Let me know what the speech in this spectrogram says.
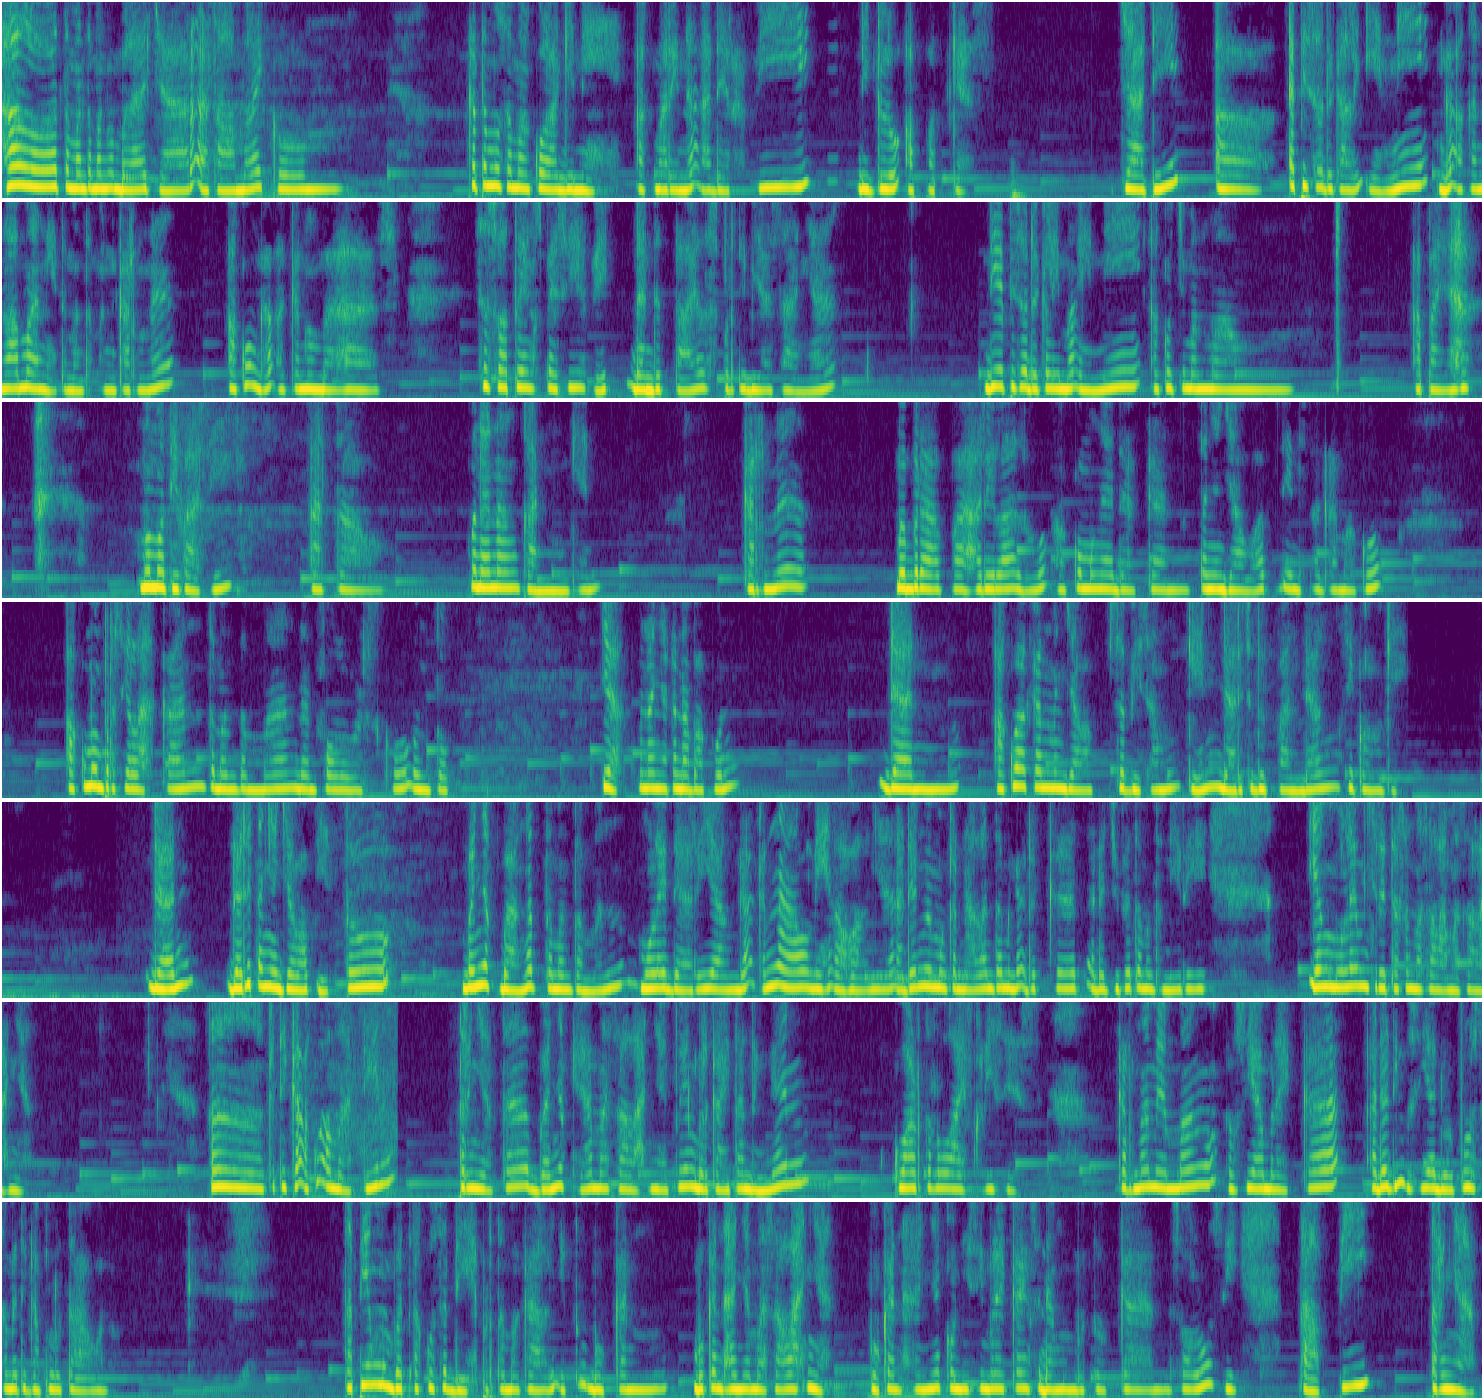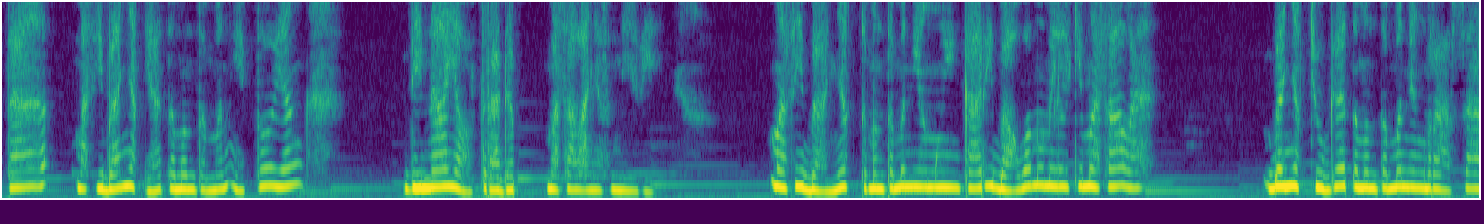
Halo teman-teman pembelajar, Assalamualaikum. Ketemu sama aku lagi nih, Akmarina Adervi di Glow Up Podcast. Jadi, uh, episode kali ini nggak akan lama nih teman-teman Karena aku nggak akan membahas sesuatu yang spesifik dan detail seperti biasanya. Di episode kelima ini, aku cuman mau apa ya memotivasi atau menenangkan mungkin. Karena beberapa hari lalu aku mengadakan tanya jawab di Instagram aku. Aku mempersilahkan teman-teman dan followersku untuk ya menanyakan apa pun. Dan aku akan menjawab sebisa mungkin dari sudut pandang psikologi dan dari tanya jawab itu banyak banget teman-teman mulai dari yang nggak kenal nih awalnya. Ada yang memang kenalan tapi nggak deket ada juga teman sendiri yang mulai menceritakan masalah-masalahnya. Uh, ketika aku amatin ternyata banyak ya masalahnya itu yang berkaitan dengan quarter life crisis. Karena memang usia mereka ada di usia 20-30 tahun tapi yang membuat aku sedih pertama kali itu bukan bukan hanya masalahnya, bukan hanya kondisi mereka yang sedang membutuhkan solusi, tapi ternyata masih banyak ya teman-teman itu yang denial terhadap masalahnya sendiri. Masih banyak teman-teman yang mengingkari bahwa memiliki masalah. Banyak juga teman-teman yang merasa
